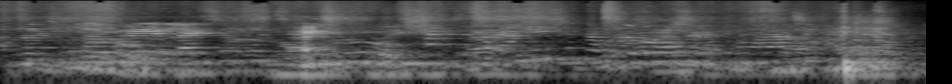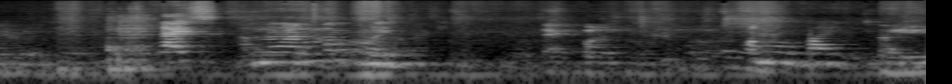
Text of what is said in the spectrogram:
আপনার দুলা ভাইয়ের লাইসেন্স লাইসেন্স আপনার আম্মা কই আম্মা বাইরে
